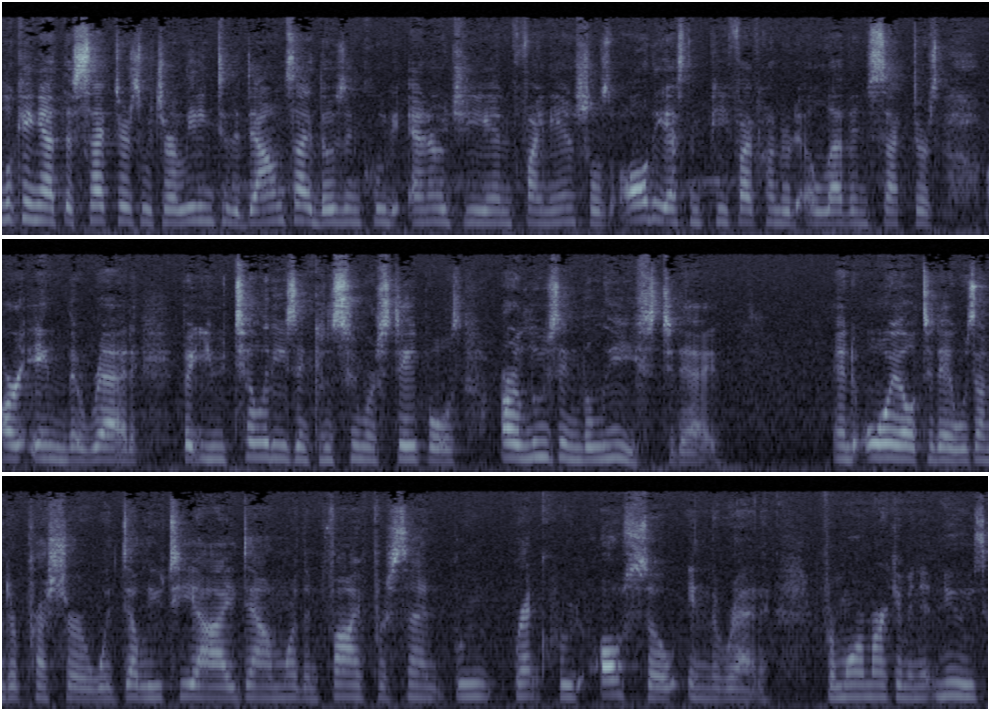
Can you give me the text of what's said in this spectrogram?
Looking at the sectors which are leading to the downside, those include energy and financials. All the S&P 511 sectors are in the red, but utilities and consumer staples are losing the least today. And oil today was under pressure with WTI down more than 5%. Brent crude also in the red. For more market minute news,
